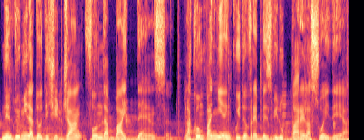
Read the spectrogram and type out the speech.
Nel 2012 Zhang fonda ByteDance, la compagnia in cui dovrebbe sviluppare la sua idea,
